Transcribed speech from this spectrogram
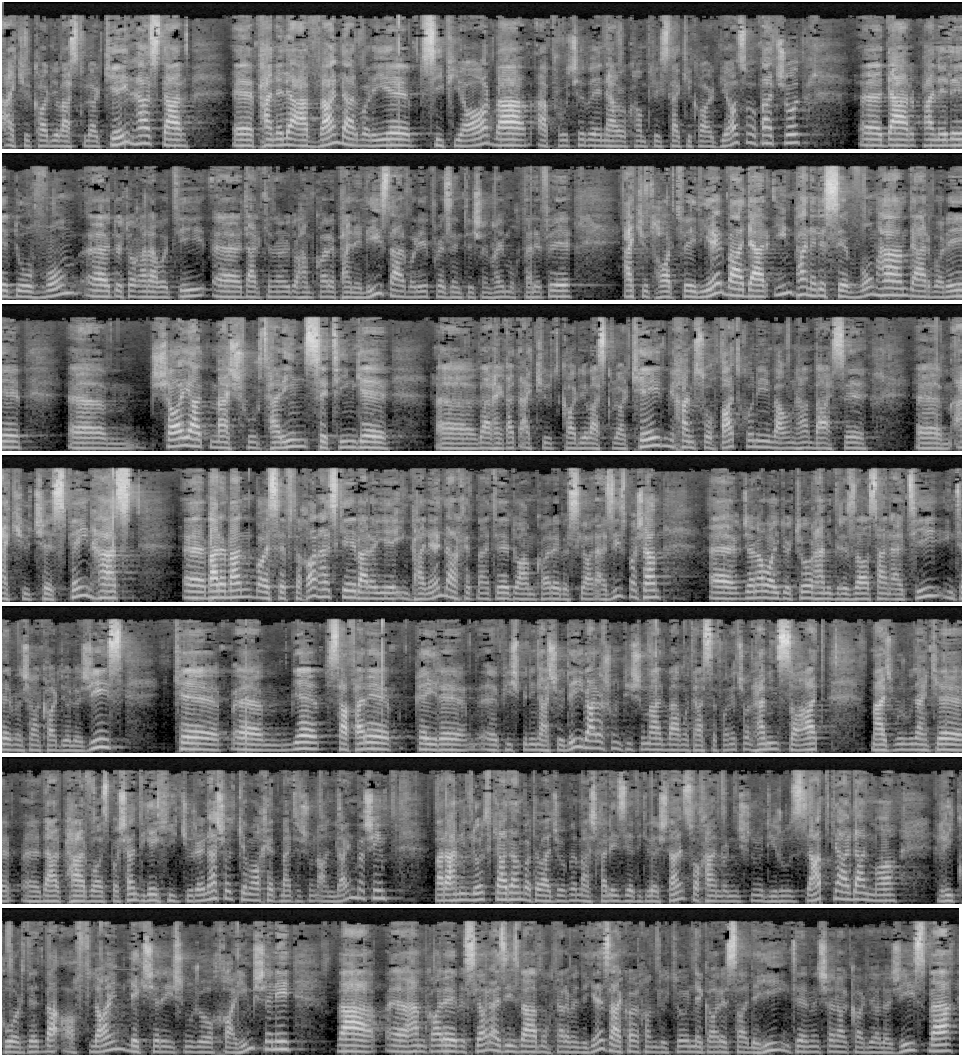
acute cardiovascular care هست. در پنل اول درباره CPR و approach به narrow complex tachycardia صحبت شد. در پنل دوم دکتر قنواتی در کنار دو همکار panelist درباره presentation های مختلف acute heart failure و در این پنل سوم هم درباره شاید مشهورترین setting در حقیقت acute cardiovascular care می‌خوایم صحبت کنیم و اون هم بحث acute chest pain هست. برای من باعث افتخار هست که برای این پنل در خدمت دو همکار بسیار عزیز باشم. جناب آقای دکتر حمید رضا صنعتی interventional cardiologist که یه سفر غیر پیش بینی نشده ای براشون پیش اومد و متاسفانه چون همین ساعت مجبور بودن که در پرواز باشن دیگه هیچ جوره نشد که ما خدمتشون آنلاین باشیم. برای همین لطف کردن با توجه به مشغله زیادی که داشتن سخنرانیشون رو دیروز ضبط کردن. ما recorded و offline lecture ایشون رو خواهیم شنید. و همکار بسیار عزیز و محترم دیگه سرکار خانم دکتر نگار صالحی interventional cardiologist و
